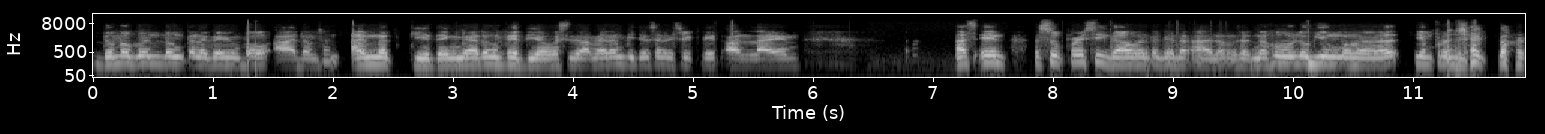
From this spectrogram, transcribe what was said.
dumagundong talaga yung buong Adamson. I'm not kidding. Merong videos, diba? Merong videos na circulate online. As in, super sigawan talaga ng Adamson. Nahulog yung mga, yung projector.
